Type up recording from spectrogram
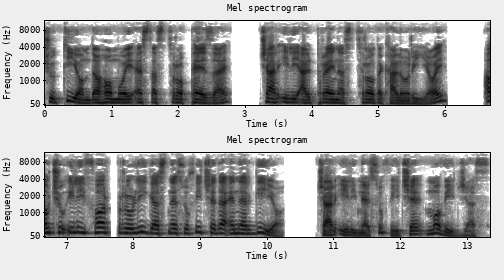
ciu tiom da homoi estas tropesae, char ili alprenas tro da calorioi, au ciu ili for bruligas nesuffice da energio, char ili nesuffice movigas.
